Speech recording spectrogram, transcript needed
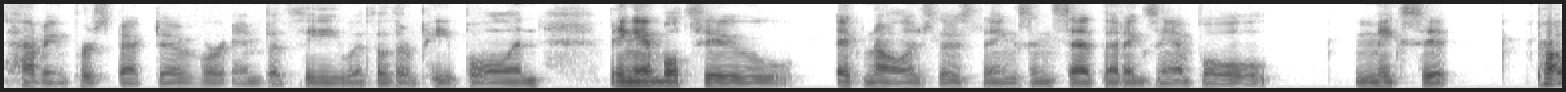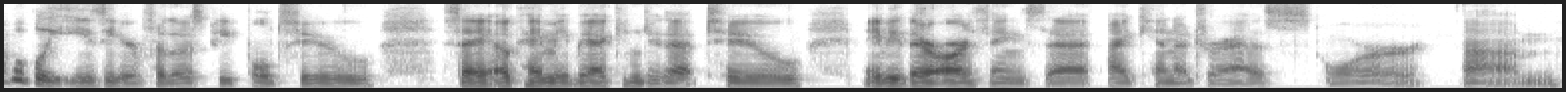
having perspective or empathy with other people and being able to acknowledge those things and set that example makes it probably easier for those people to say okay maybe i can do that too. Maybe there are things that i can address or um,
